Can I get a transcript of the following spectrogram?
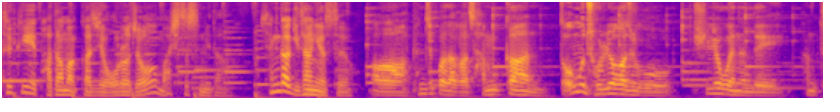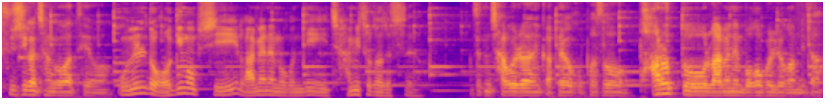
특유의 바다 맛까지 어우러져 맛있었습니다. 생각 이상이었어요. 아 편집하다가 잠깐 너무 졸려가지고 쉬려고 했는데 한 2시간 잔 것 같아요. 오늘도 어김없이 라면을 먹은 뒤 잠이 쏟아졌어요. 어쨌든 자고 일어나니까 배가 고파서 바로 또 라면을 먹어보려고 합니다.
